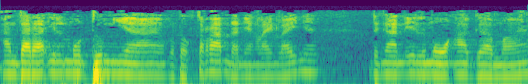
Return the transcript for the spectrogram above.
antara ilmu dunia, kedokteran dan yang lain-lainnya dengan ilmu agama,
